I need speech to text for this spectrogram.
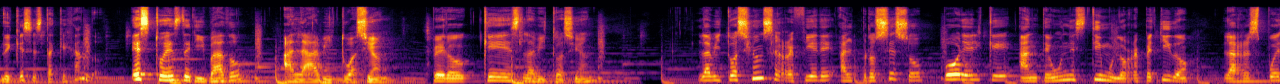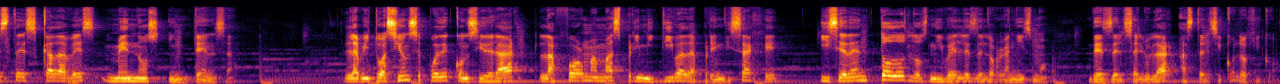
de qué se está quejando. Esto es derivado a la habituación. Pero, ¿qué es la habituación? La habituación se refiere al proceso por el que ante un estímulo repetido la respuesta es cada vez menos intensa. La habituación se puede considerar la forma más primitiva de aprendizaje y se da en todos los niveles del organismo, desde el celular hasta el psicológico.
